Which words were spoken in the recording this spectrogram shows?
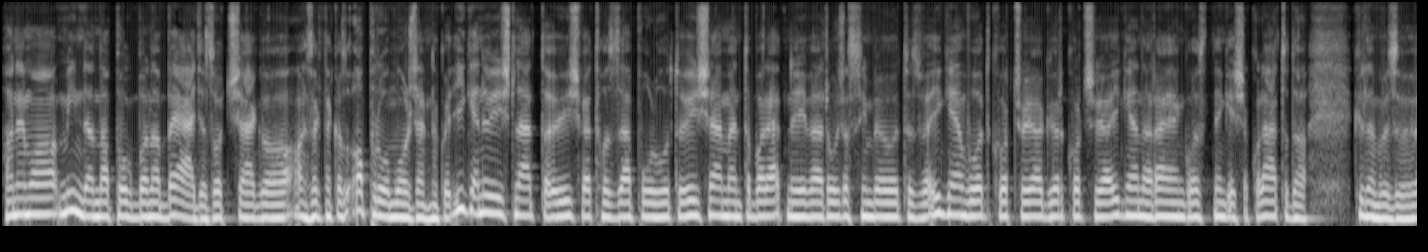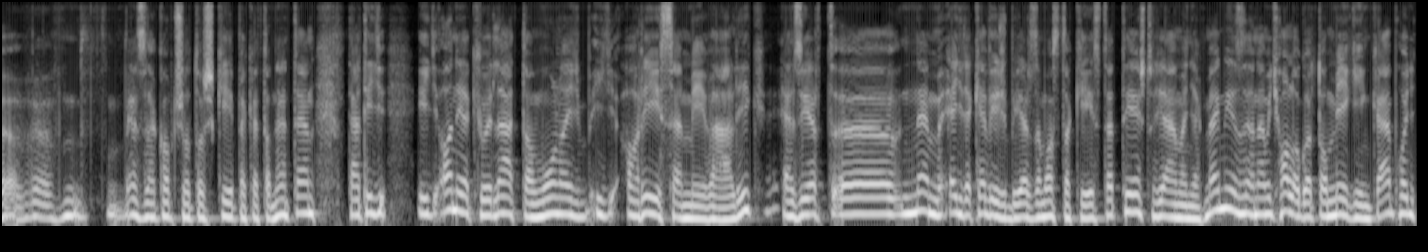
hanem a mindennapokban a beágyazottsága ezeknek az apró morzsáknak, hogy igen, ő is látta, ő is vett hozzá pólót, ő is elment a barátnőjével rózsaszínbe öltözve, igen, volt korcsolya, görkorcsolya, igen, a Ryan Gosling, és akkor látod a különböző ezzel kapcsolatos képeket a neten. Tehát így, így anélkül, hogy láttam volna, így, így a részemmé válik, ezért nem egyre kevésbé érzem azt a késztetést, hogy elmenjek megnézni, hanem így halogatom még inkább, hogy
